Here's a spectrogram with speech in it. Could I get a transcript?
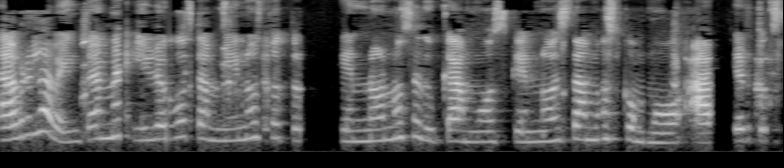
abre la ventana y luego también nosotros que no nos educamos, que no estamos como abiertos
